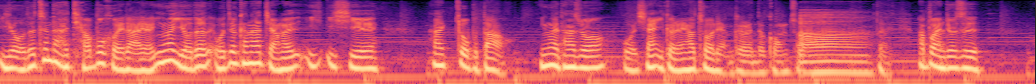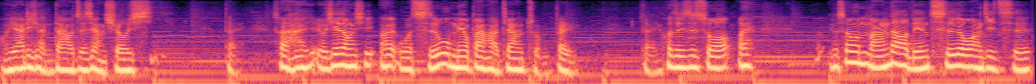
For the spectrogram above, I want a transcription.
有的真的还调不回来呀，因为有的我就跟他讲了一一些，他做不到，因为他说我现在一个人要做两个人的工作啊，对，那、啊、不然就是我压力很大，我只想休息，对，所以还有些东西，哎，我食物没有办法这样准备。对，或者是说，哎，有时候忙到连吃都忘记吃，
